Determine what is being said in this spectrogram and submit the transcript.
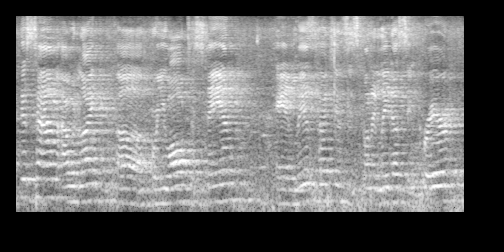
At this time, I would like uh, for you all to stand, and Liz Hutchins is going to lead us in prayer.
